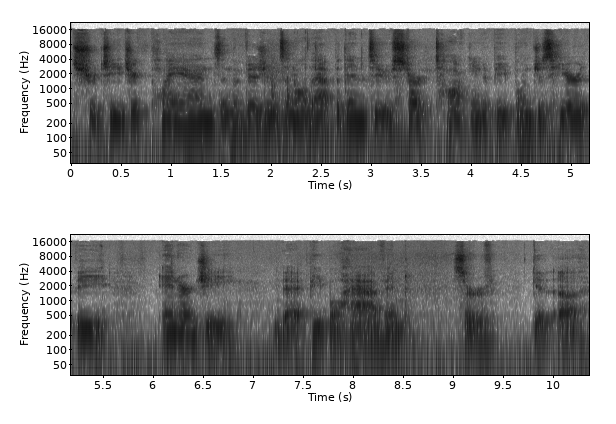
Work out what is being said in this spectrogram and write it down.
strategic plans and the visions and all that, but then to start talking to people and just hear the energy that people have and sort of get a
